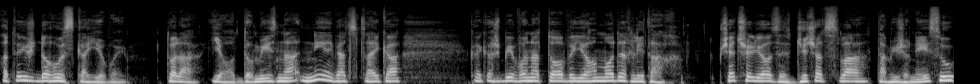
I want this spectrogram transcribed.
a też do Huska jeły. Tola jeho domizna nie je wiac tajka, kajkaż by wona to w jeho młodych latach. Przeczelio ze dzieciactwa tam już nie są,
